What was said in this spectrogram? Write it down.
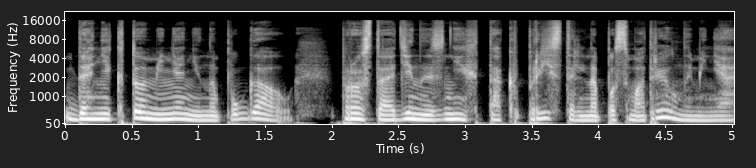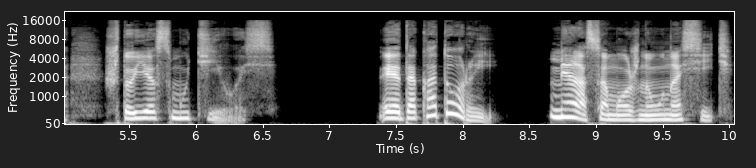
Да никто меня не напугал, просто один из них так пристально посмотрел на меня, что я смутилась. «Это который? Мясо можно уносить!»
